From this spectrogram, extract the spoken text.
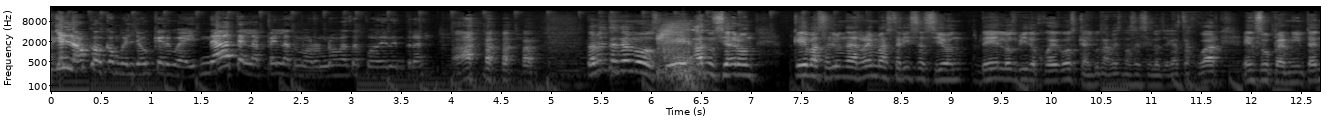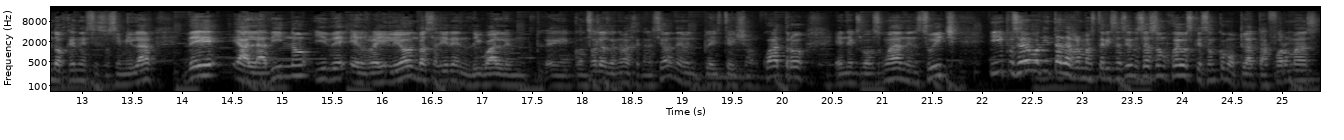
bien loco como el Joker, güey. Nada te la pelas, moro, no vas a poder entrar. También tenemos que anunciaron que va a salir una remasterización de los videojuegos que alguna vez no sé si los llegaste a jugar en Super Nintendo Genesis o similar de Aladino y de El Rey León. Va a salir en igual en, en consolas de nueva generación en PlayStation 4 en Xbox One en Switch. Y pues se ve bonita la remasterización o sea son juegos que son como plataformas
